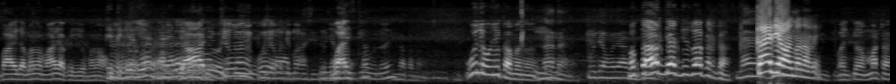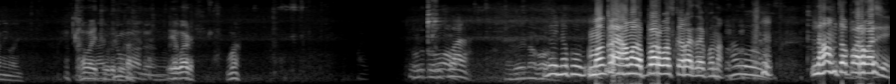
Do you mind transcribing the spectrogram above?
बायला म्हणा माझ्याकडे ये म्हणा. उली उली का म्हणून? फक्त अर्धी अर्धी बाकर का? काय जेवण बनवले वाईट किंवा मटाने वाईट खवाय थोडं हे वाढ. लय नको. मग काय आम्हाला परवास करायचा आहे पुन्हा. हो. लांबचा परवास आहे.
